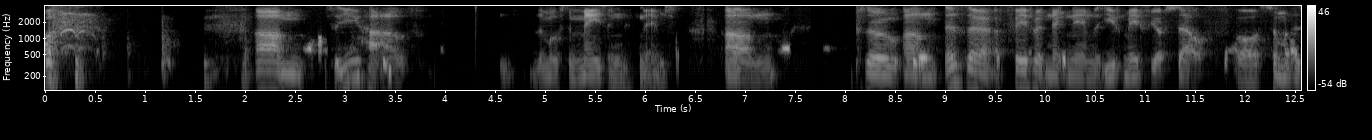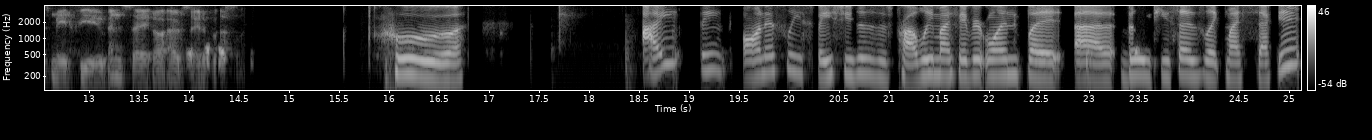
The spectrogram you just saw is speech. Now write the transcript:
um, so you have the most amazing nicknames. Um, so, um, is there a favorite nickname that you've made for yourself, or someone has made for you inside or outside of wrestling? Who? I think honestly, Space Jesus is probably my favorite one, but uh, Billy T says like my second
